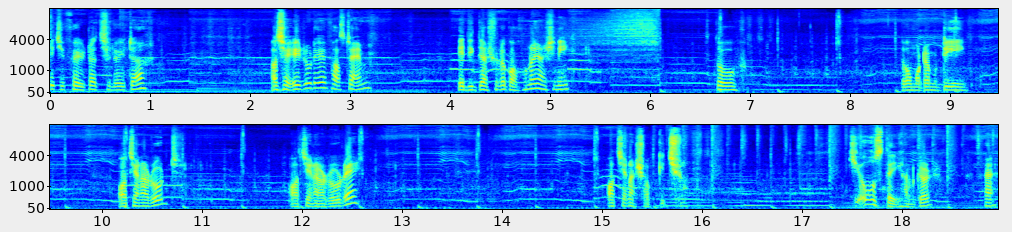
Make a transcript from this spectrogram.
এই যে ফেরিটা ছিল এটা। আচ্ছা এই রোডে ফার্স্ট টাইম এই দিকটা আসলে কখনোই আসিনি। তো তো মোটামুটি অচেনা রোড অচেনা রোডে অচেনা সব কিছু কি অবস্থা এখানকার হ্যাঁ?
